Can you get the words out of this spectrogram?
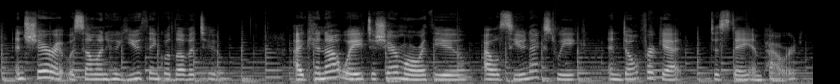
and share it with someone who you think would love it too. I cannot wait to share more with you. I will see you next week, and don't forget to stay empowered.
